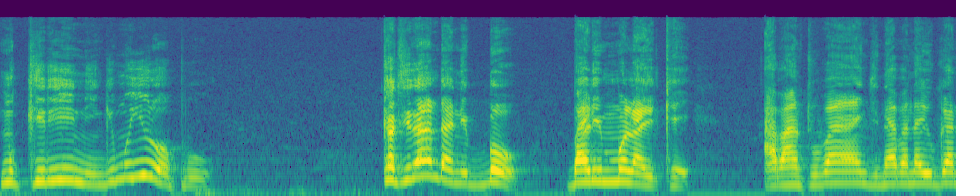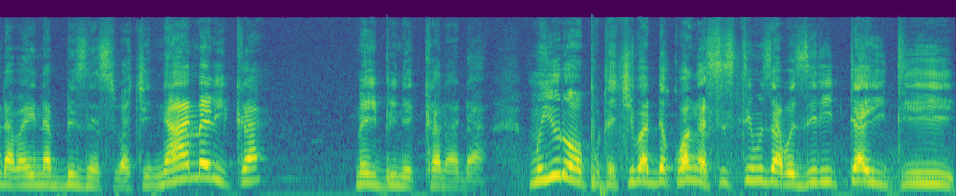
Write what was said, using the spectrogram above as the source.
mu kiriningi mu europe. Kati london bo balimu like abantu bangi n'abanauganda balina bizinesi baki. Ne america maybe ne canada. Mu europe tekibadde kubanga sisitimu zaabwe ziri taiti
